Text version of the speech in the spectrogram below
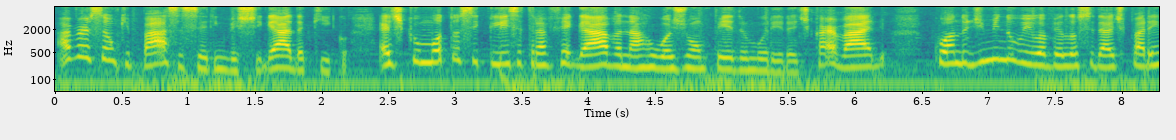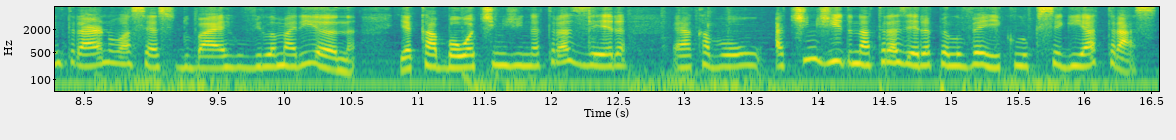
A versão que passa a ser investigada, Kiko, é de que o motociclista trafegava na rua João Pedro Moreira de Carvalho quando diminuiu a velocidade para entrar no acesso do bairro Vila Mariana e acabou atingindo a traseira, é, acabou atingido na traseira pelo veículo que seguia atrás.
